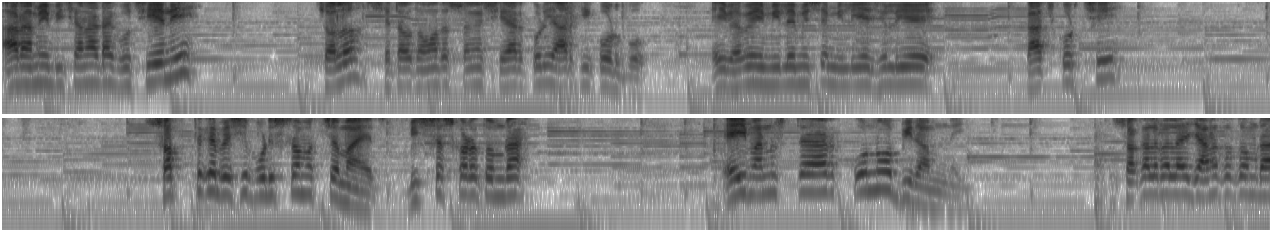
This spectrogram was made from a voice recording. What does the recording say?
আর আমি বিছানাটা গুছিয়ে নিই। চলো, সেটাও তোমাদের সঙ্গে শেয়ার করি, আর কি করব। এইভাবেই মিলেমিশে মিলিয়ে ঝুলিয়ে কাজ করছি। সব থেকে বেশি পরিশ্রম হচ্ছে মায়ের। বিশ্বাস করো তোমরা, এই মানুষটার কোনো বিরাম নেই। সকালবেলায় জানো তো তোমরা,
